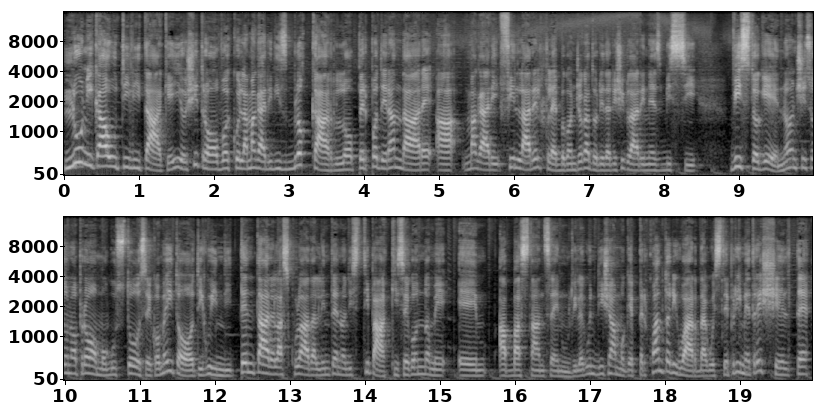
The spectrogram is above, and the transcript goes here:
l'unica utilità che io ci trovo è quella magari di sbloccarlo per poter andare a magari fillare il club con giocatori da riciclare in SBC visto che non ci sono promo gustose come i Toti, quindi tentare la sculata all'interno di sti pacchi secondo me è abbastanza inutile. Quindi diciamo che per quanto riguarda queste prime tre scelte,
